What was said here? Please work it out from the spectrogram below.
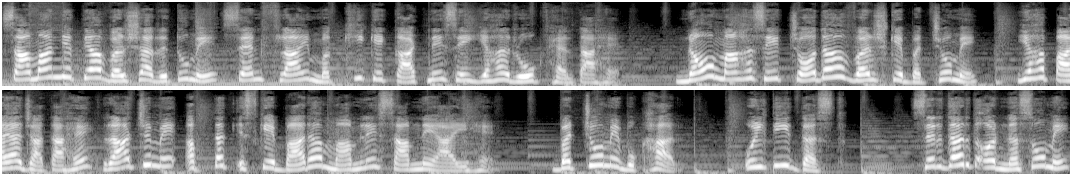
सामान्यतया वर्षा ऋतु में सेन फ्लाई मक्खी के काटने से यह रोग फैलता है। नौ माह से चौदह वर्ष के बच्चों में यह पाया जाता है। राज्य में अब तक इसके बारह मामले सामने आए हैं। बच्चों में बुखार, उल्टी दस्त सिरदर्द और नसों में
